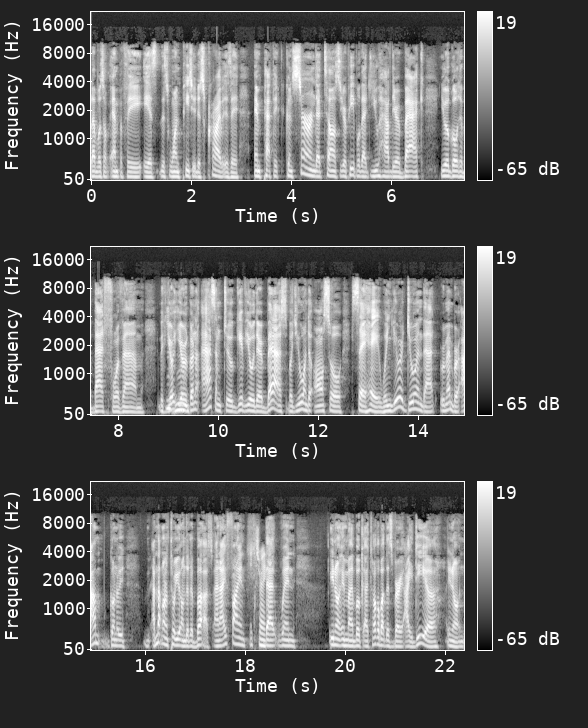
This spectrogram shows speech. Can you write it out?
levels of empathy is this one piece you describe is a empathic concern that tells your people that you have their back you will go to bat for them. Because you're, mm-hmm. you're going to ask them to give you their best, but you want to also say, Hey, when you're doing that, remember, I'm going to, I'm not going to throw you under the bus. And I find right. that when, you know, in my book, I talk about this very idea, you know,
